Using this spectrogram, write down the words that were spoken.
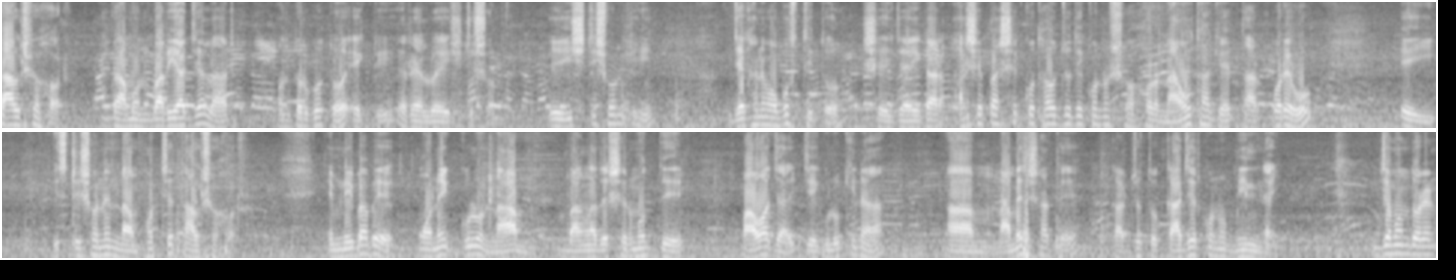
তাল শহর ব্রাহ্মণবাড়িয়া জেলার অন্তর্গত একটি রেলওয়ে স্টেশন। এই স্টেশনটি যেখানে অবস্থিত, সেই জায়গার আশেপাশে কোথাও যদি কোনো শহর নাও থাকে, তারপরেও এই স্টেশনের নাম হচ্ছে তাল শহর এমনিভাবে অনেকগুলো নাম বাংলাদেশের মধ্যে পাওয়া যায়, যেগুলো কিনা নামের সাথে কার্যত কাজের কোনো মিল নাই। যেমন ধরেন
